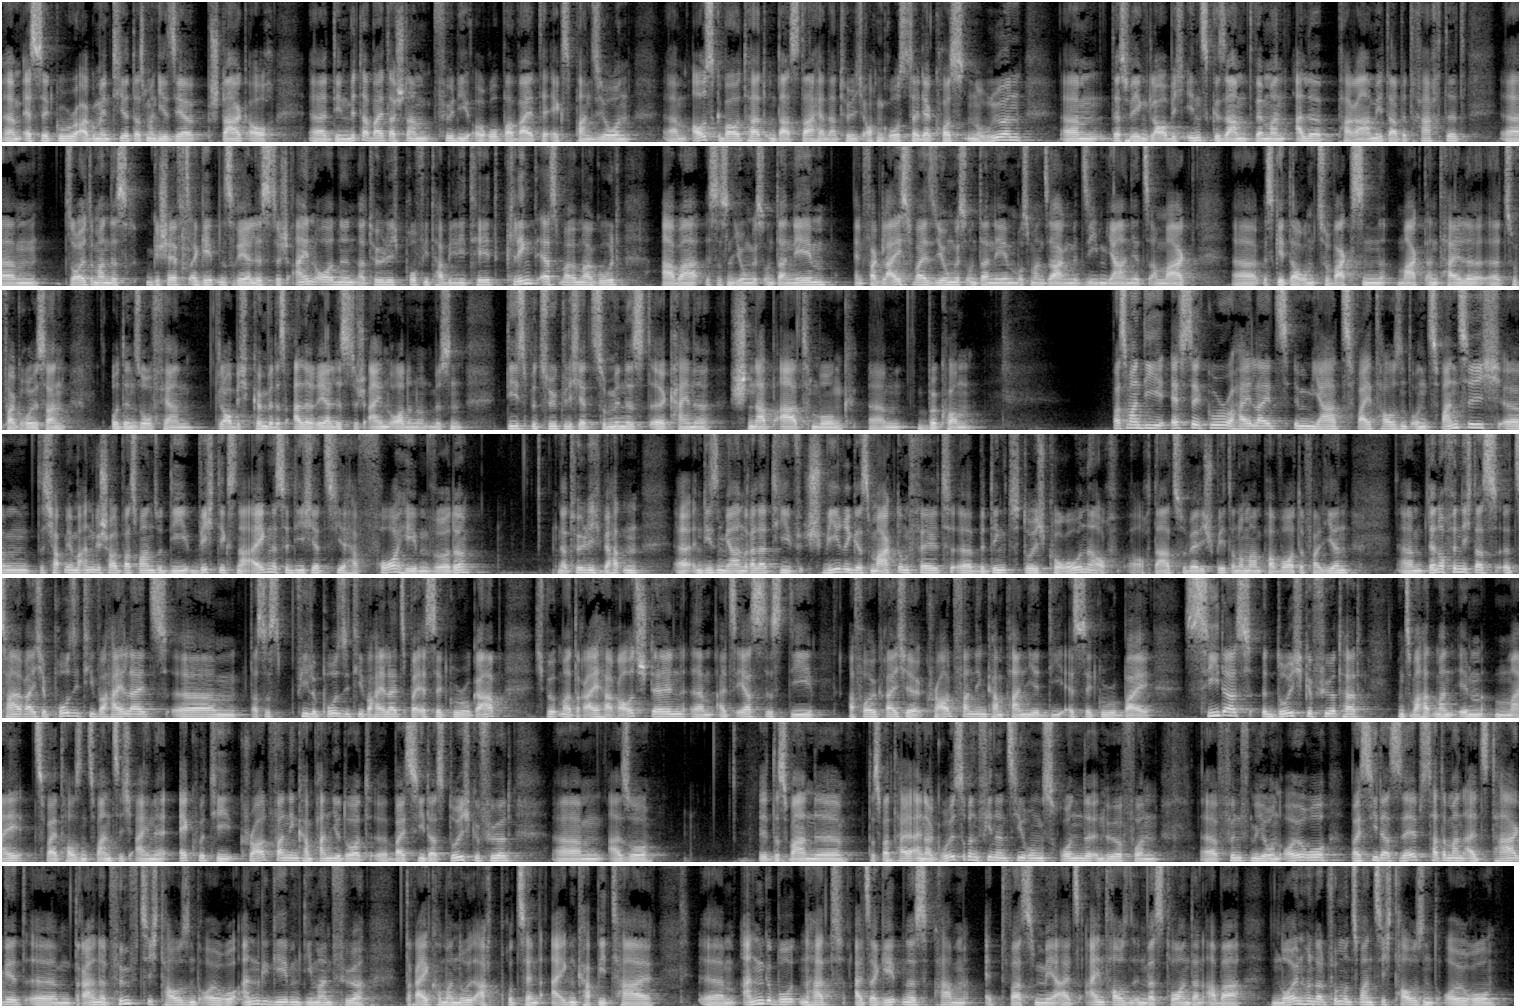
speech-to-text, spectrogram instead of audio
Ähm, Asset Guru argumentiert, dass man hier sehr stark auch äh, den Mitarbeiterstamm für die europaweite Expansion ähm, ausgebaut hat und dass daher natürlich auch ein Großteil der Kosten rühren. Ähm, deswegen glaube ich insgesamt, wenn man alle Parameter betrachtet, ähm, sollte man das Geschäftsergebnis realistisch einordnen. Natürlich, Profitabilität klingt erstmal immer gut, aber es ist ein junges Unternehmen, ein vergleichsweise junges Unternehmen, muss man sagen, mit sieben Jahren jetzt am Markt. Äh, es geht darum zu wachsen, Marktanteile äh, zu vergrößern. Und insofern, glaube ich, können wir das alle realistisch einordnen und müssen diesbezüglich jetzt zumindest äh, keine Schnappatmung ähm, bekommen. Was waren die Estate Guru Highlights im Jahr 2020? Ähm, ich habe mir mal angeschaut, was waren so die wichtigsten Ereignisse, die ich jetzt hier hervorheben würde. Natürlich, wir hatten äh, in diesem Jahr ein relativ schwieriges Marktumfeld, äh, bedingt durch Corona. Auch, auch dazu werde ich später noch mal ein paar Worte verlieren. Ähm, dennoch finde ich, dass äh, zahlreiche positive Highlights, ähm, dass es viele positive Highlights bei Asset Guru gab. Ich würde mal drei herausstellen. Ähm, als erstes die erfolgreiche Crowdfunding-Kampagne, die Asset Guru bei Cedars durchgeführt hat. Und zwar hat man im Mai 2020 eine Equity Crowdfunding Kampagne dort äh, bei Cedars durchgeführt. Ähm, also äh, das war eine, das war Teil einer größeren Finanzierungsrunde in Höhe von äh, 5 Millionen Euro. Bei Cedars selbst hatte man als Target ähm, 350.000 Euro angegeben, die man für 3,08 Prozent Eigenkapital ähm, angeboten hat. Als Ergebnis haben etwas mehr als 1000 Investoren dann aber 925.000 Euro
